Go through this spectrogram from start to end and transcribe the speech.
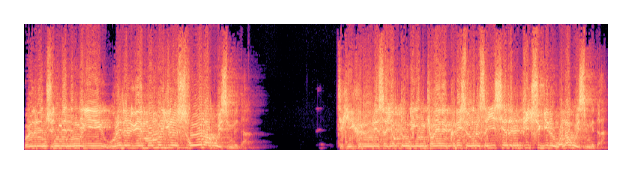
우리들은 주님의 능력이 우리들 위해 머물기를 소원하고 있습니다. 특히 그로 인해서 역동적인 교회 그리스도인으로서 이 세대를 비추기를 원하고 있습니다.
